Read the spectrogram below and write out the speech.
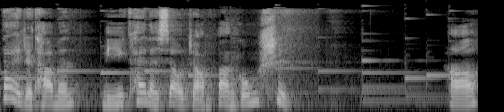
带着他们离开了校长办公室。好。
